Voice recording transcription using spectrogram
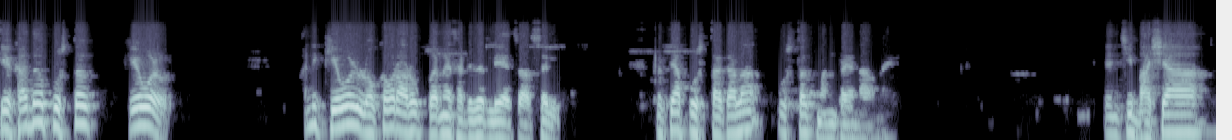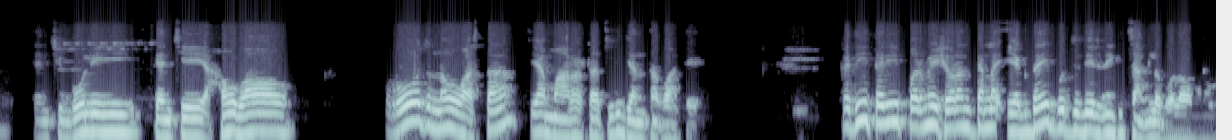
एखादं पुस्तक केवळ आणि केवळ लोकांवर आरोप करण्यासाठी जर लिहायचं असेल तर त्या पुस्तकाला पुस्तक म्हणता येणार नाही. त्यांची भाषा त्यांची बोली त्यांचे हावभाव रोज नऊ वाजता या महाराष्ट्रातली जनता पाहते. कधीतरी परमेश्वरानं त्यांना एकदाही बुद्धी दिली नाही की चांगलं बोलावं म्हणून.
